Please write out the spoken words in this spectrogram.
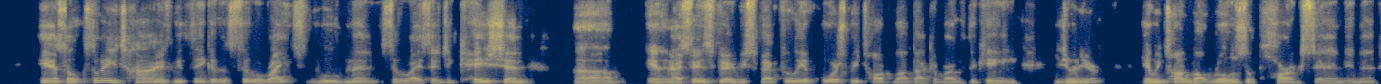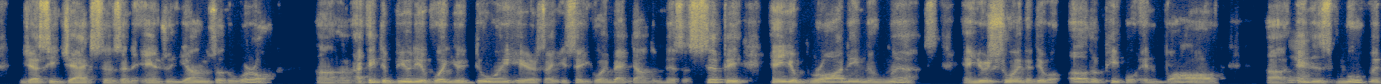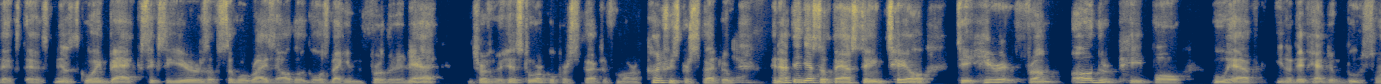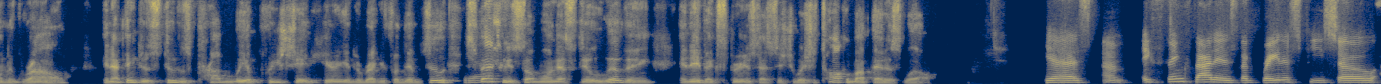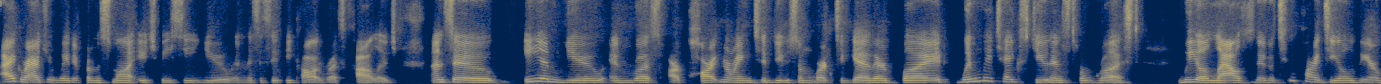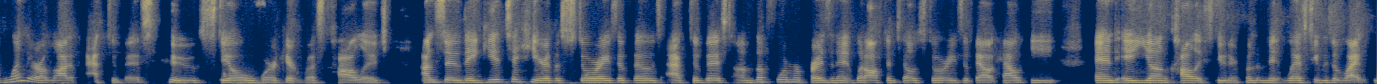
And so, so many times we think of the civil rights movement, civil rights education, uh, and, and I say this very respectfully. Of course, we talk about Dr. Martin Luther King Jr. And we talk about Rosa Parks and, and the Jesse Jacksons and the Andrew Youngs of the world. Uh, I think the beauty of what you're doing here is, like you said, you're going back down to Mississippi and you're broadening the lens and you're showing that there were other people involved uh, yeah. in this movement that's, that's you know, going back 60 years of civil rights, although it goes back even further than that in terms of a historical perspective from our country's perspective. Yeah. And I think that's a fascinating tale to hear it from other people who have, you know, they've had their boots on the ground. And I think the students probably appreciate hearing it directly from them too, yes. especially someone that's still living and they've experienced that situation. Talk about that as well. Yes, um, I think that is the greatest piece. So I graduated from a small HBCU in Mississippi called Rust College. And so EMU and Rust are partnering to do some work together. But when we take students to Rust, we allow, so there's a two part deal there. One, there are a lot of activists who still work at Rust College. And so they get to hear the stories of those activists. Um, the former president would often tell stories about how he and a young college student from the Midwest, who was a white,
